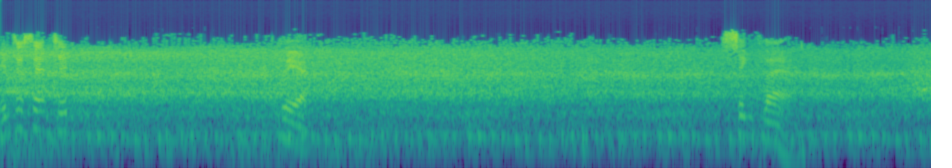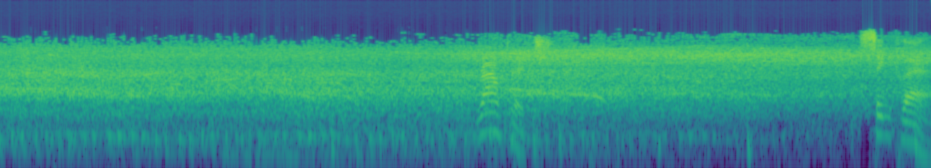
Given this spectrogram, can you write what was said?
Intercepted. Clear. Sinclair. Routledge. Sinclair.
